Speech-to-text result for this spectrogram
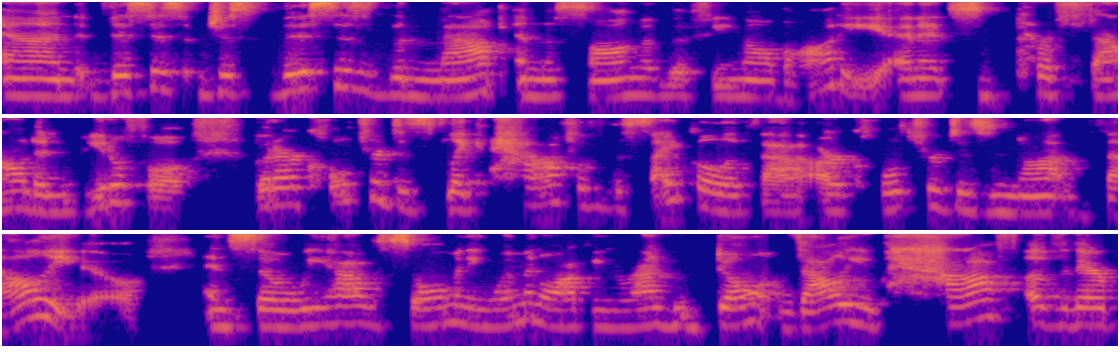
And this is just, this is the map and the song of the female body. And it's profound and beautiful. But our culture does, like half of the cycle of that, our culture does not value. And so we have so many women walking around who don't value half of their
